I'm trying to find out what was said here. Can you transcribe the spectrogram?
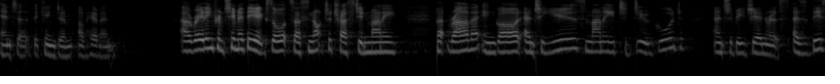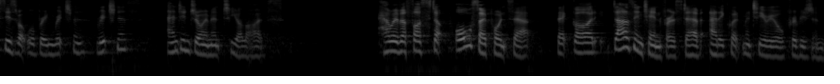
enter the kingdom of heaven. Our reading from Timothy exhorts us not to trust in money but rather in God and to use money to do good and to be generous, as this is what will bring richness and enjoyment to your lives. However, Foster also points out that God does intend for us to have adequate material provision.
